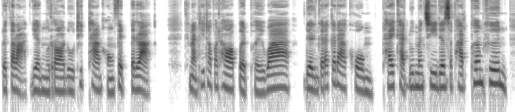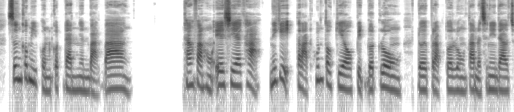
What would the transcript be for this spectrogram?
โดยตลาดยังรอดูทิศทางของเฟดเป็นหลัก ขณะที่ทปทเปิดเผยว่า เดือนกรกฎาคม ไทยขาดดุลบัญชีเดือนสะพัดเพิ่มขึ้น ซึ่งก็มีผลกดดันเงินบาทบ้าง ทางฝั่งของเอเชียค่ะนิกิตลาดหุ้นโตเกียวปิดลดลง โดยปรับตัวลงตามดัชนีดาวโจ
